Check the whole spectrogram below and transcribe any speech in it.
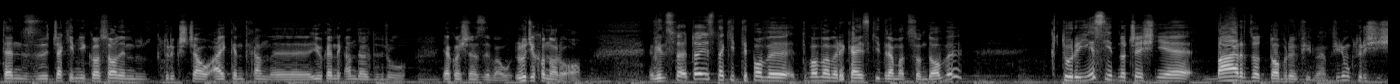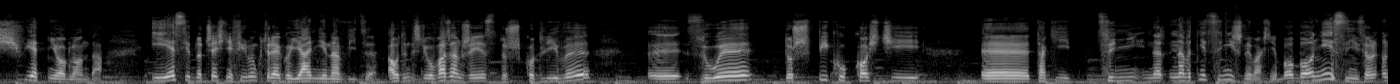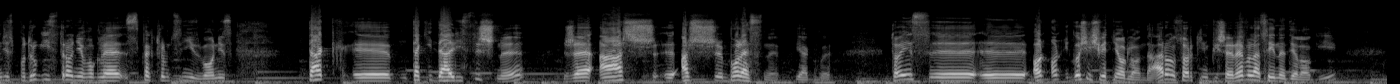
Ten z Jackiem Nicholsonem, który krzyczał I can't y, You can't handle the truth. Jak on się nazywał? Ludzie honoru, o. Więc to, to jest taki typowy, typowy amerykański dramat sądowy, który jest jednocześnie bardzo dobrym filmem. Filmem, który się świetnie ogląda. I jest jednocześnie filmem, którego ja nienawidzę. Autentycznie uważam, że jest to szkodliwy, y, zły, do szpiku kości y, taki cyni, na, nawet nie cyniczny właśnie, bo, bo on nie jest cyniczny, on, jest po drugiej stronie w ogóle spektrum cynizmu, on jest tak, y, tak idealistyczny, że aż, y, aż bolesny jakby. To jest, y, on, on, go się świetnie ogląda. Aaron Sorkin pisze rewelacyjne dialogi,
